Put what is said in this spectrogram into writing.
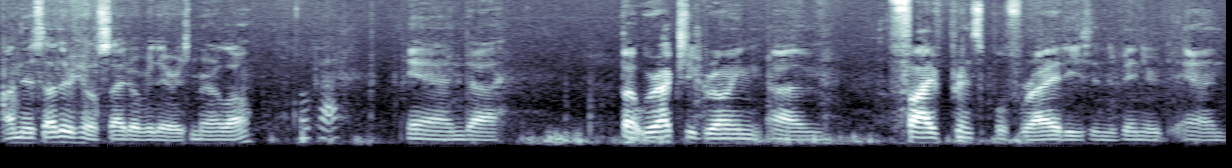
On this other hillside over there is Merlot, Okay. and uh, but we're actually growing um, five principal varieties in the vineyard and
